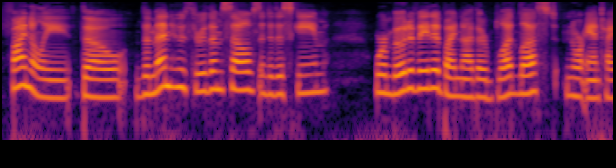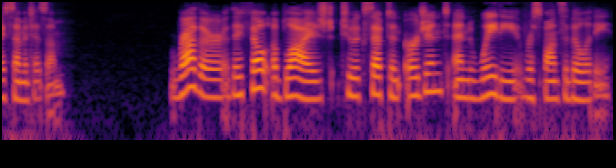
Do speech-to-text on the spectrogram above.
Finally, though, the men who threw themselves into the scheme were motivated by neither bloodlust nor anti Semitism. Rather, they felt obliged to accept an urgent and weighty responsibility.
